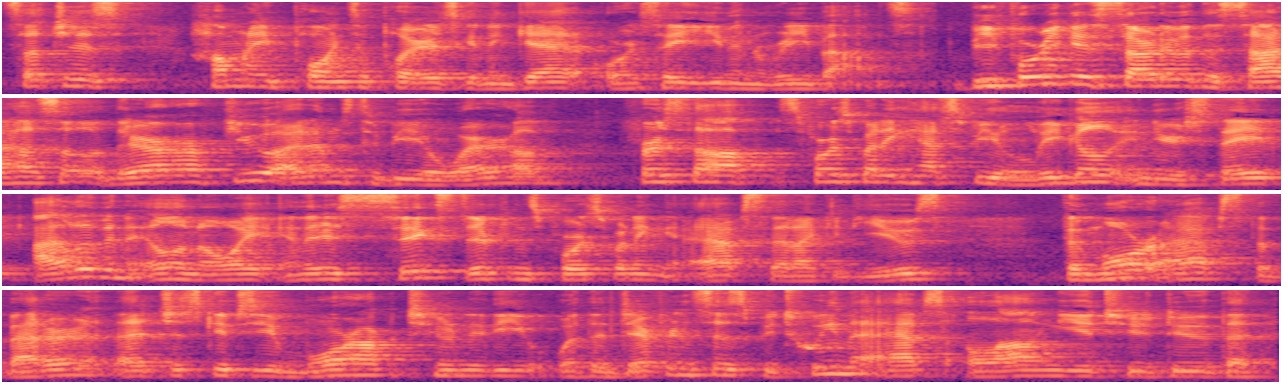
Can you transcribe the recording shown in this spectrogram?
such as how many points a player is to get or say even rebounds. Before you get started with the side hustle, there are a few items to be aware of. First off, sports betting has to be legal in your state. I live in Illinois and there's six different sports betting apps that I could use. The more apps, the better. That just gives you more opportunity with the differences between the apps allowing you to do the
